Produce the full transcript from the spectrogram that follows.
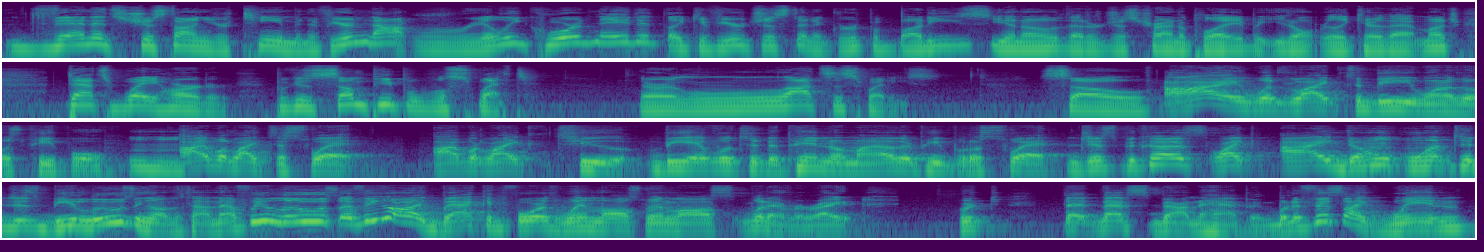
then it's just on your team. And if you're not really coordinated, like if you're just in a group of buddies, you know, that are just trying to play, but you don't really care that much, that's way harder because some people will sweat. There are lots of sweaties. So I would like to be one of those people. Mm-hmm. I would like to sweat. I would like to be able to depend on my other people to sweat just because like I don't want to just be losing all the time. Now if we lose, if we go like back and forth, win, loss, win, loss, whatever, right? We're that that's bound to happen. But if it's like win,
